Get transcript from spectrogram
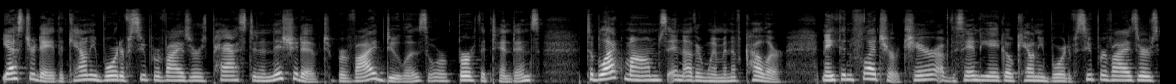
Yesterday, the County Board of Supervisors passed an initiative to provide doulas, or birth attendants, to black moms and other women of color. Nathan Fletcher, chair of the San Diego County Board of Supervisors,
